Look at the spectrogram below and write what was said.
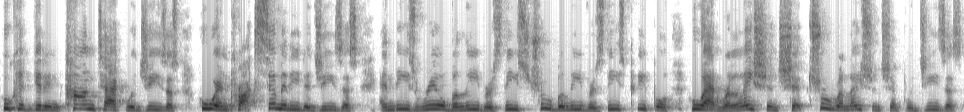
who could get in contact with Jesus, who were in proximity to Jesus. And these real believers, these true believers, these people who had relationship, true relationship with Jesus,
